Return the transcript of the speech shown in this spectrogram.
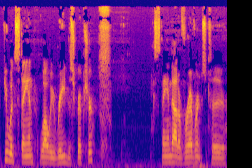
If you would stand while we read the scripture, stand out of reverence to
